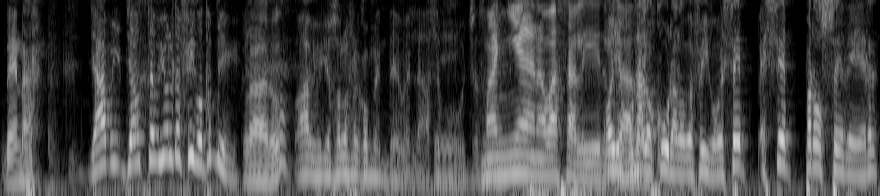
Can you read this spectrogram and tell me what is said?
De nada. ¿Ya, ¿Ya usted vio el de Figo también? Claro. Ay, yo se lo recomendé, ¿verdad? Hace mucho. hace Mañana va a salir. Oye, fue una de- locura lo de Figo. Ese, ese proceder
